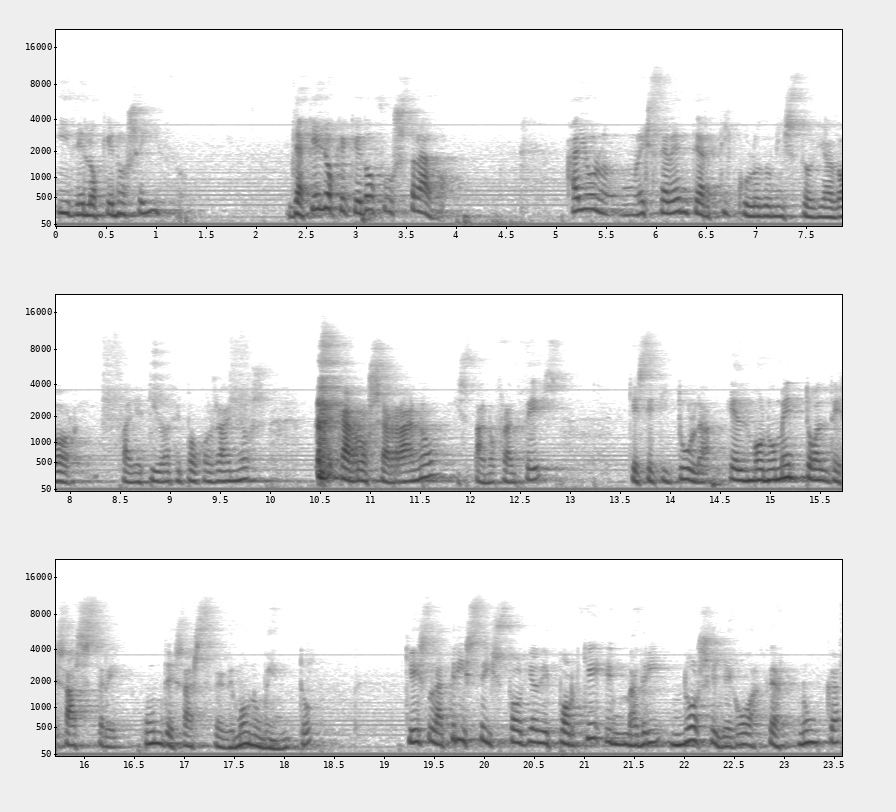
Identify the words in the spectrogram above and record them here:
y de lo que no se hizo, de aquello que quedó frustrado. Hay un, un excelente artículo de un historiador fallecido hace pocos años, Carlos Serrano, hispano-francés, que se titula El monumento al desastre, un desastre de monumento, que es la triste historia de por qué en Madrid no se llegó a hacer nunca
